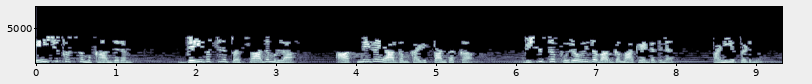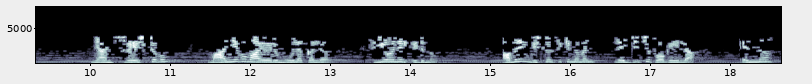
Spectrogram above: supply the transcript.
യേശുക്രിസ്തു മുഖാന്തരം ദൈവത്തിന് പ്രസാദമുള്ള ആത്മീക യാഗം കഴിപ്പാൻ തക്ക വിശുദ്ധ പുരോഹിത വർഗമാകേണ്ടതിന് പണിയപ്പെടുന്നു. ഞാൻ ശ്രേഷ്ഠവും മാന്യവുമായ ഒരു മൂലക്കല്ല് സിയോനിൽ ഇടുന്നു. അവനിൽ വിശ്വസിക്കുന്നവൻ ലജ്ജിച്ചു പോകയില്ല. എന്ന്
